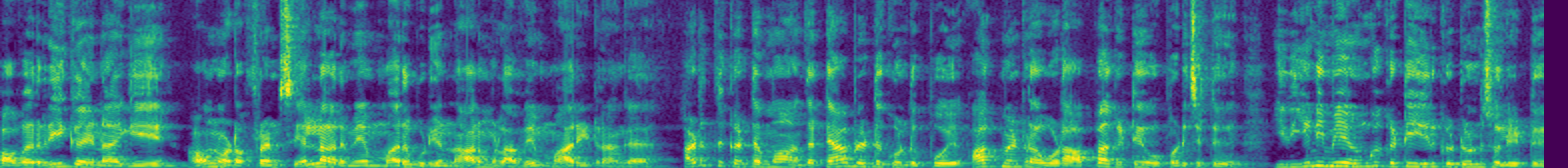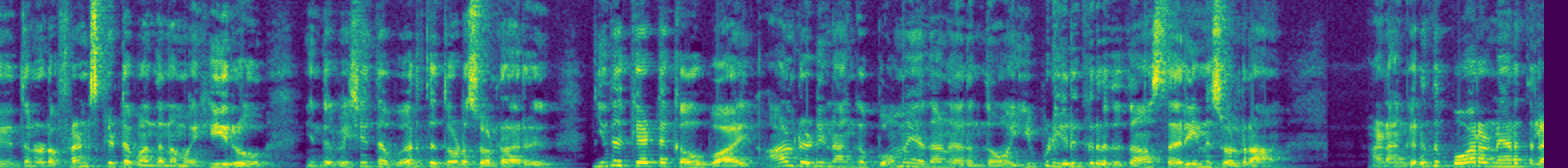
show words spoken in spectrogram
பவர் ரீகைன் ஆகி அவனோட ஃப்ரெண்ட்ஸ் எல்லாருமே மறுபடியும் நார்மலாகவே மாறிடுறாங்க. அடுத்த கட்டமாக அந்த டேப்லெட்டை கொண்டு போய் ஆக்மெண்ட்ராவோட அப்பா கிட்டே ஒப்படைச்சிட்டு இது இனிமே உங்ககிட்டே இருக்கட்டும்னு சொல்லிட்டு தன்னோட ஃப்ரெண்ட்ஸ் கிட்ட வந்த நம்ம ஹீரோ இந்த விஷயத்த வருத்தத்தோட சொல்கிறாரு இதை கேட்ட கவுபாய் ஆல்ரெடி நாங்கள் பொம்மையை தானே இருந்தோம் இப்படி இருக்கிறது தான் சரின்னு சொல்கிறான் ஆனால் அங்கேருந்து போகிற நேரத்தில்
